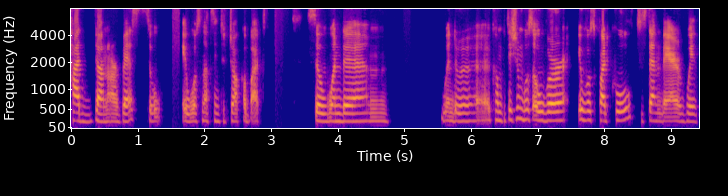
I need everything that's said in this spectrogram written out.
had done our best. So it was nothing to talk about. So when the um, when the competition was over, it was quite cool to stand there with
